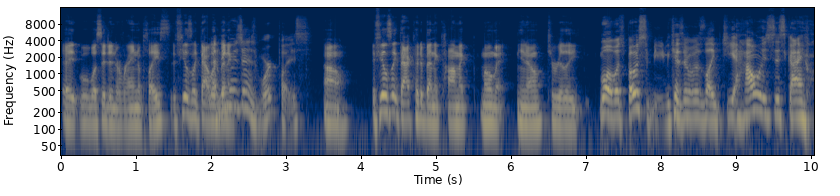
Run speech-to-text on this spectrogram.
It, was it in a random place? It feels like that I would have think been. it was in his workplace. oh, it feels like that could have been a comic moment, you know, to really. Well, it was supposed to be because it was like, gee, how is this guy?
